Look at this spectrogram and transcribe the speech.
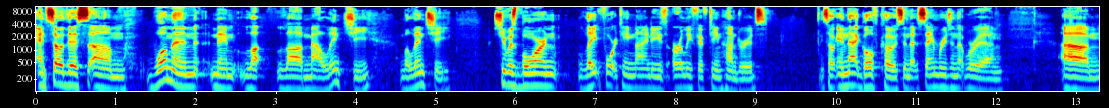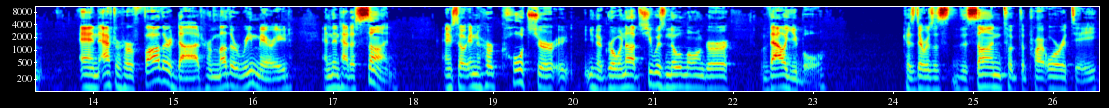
And so this um, woman named La, La Malinche, Malinche, she was born late 1490s, early 1500s. So in that Gulf Coast, in that same region that we're in. Um, and after her father died, her mother remarried and then had a son. And so in her culture, you know, growing up, she was no longer valuable because there was a, the son took the priority.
